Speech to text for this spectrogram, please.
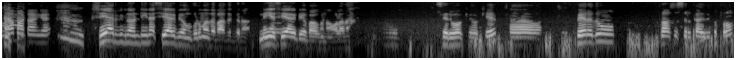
விட மாட்டாங்க. சிஆர்பிக்கு வந்துட்டீங்கன்னா சிஆர்பி அவங்க குடும்பத்தை பார்த்துக்கிறோம் நீங்க சிஆர்பியை பார்க்கணும் அவ்வளவுதான். சரி ஓகே ஓகே வேற எதுவும் ப்ராசஸ் இருக்கா இதுக்கப்புறம்?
